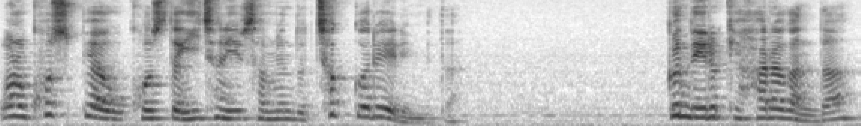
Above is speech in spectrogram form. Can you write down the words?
오늘 코스피하고 코스닥 2023년도 첫 거래일입니다. 근데 이렇게 하락한다?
